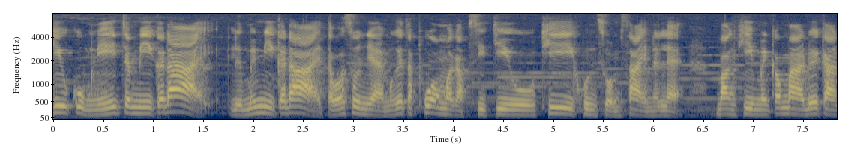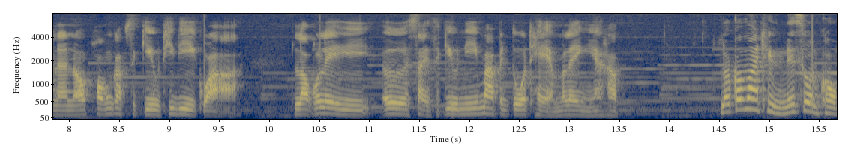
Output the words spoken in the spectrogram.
กิลกลุ่มนี้จะมีก็ได้ หรือไม่มีก็ได้ แต่ว่าส่วนใหญ่มันก็จะพ่วงมากับซีจิลที่คุณสวมใส่นั่นแหละ บางทีมันก็มาด้วยกันนะเนาะพร้อมกับสกิลที่ดีกว่า เราก็เลยเออใส่สกิลนี้มาเป็นตัวแถมอะไรอย่างเงี้ยครับแล้วก็มาถึงในส่วนของ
